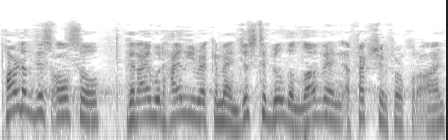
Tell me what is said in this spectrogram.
Part of this also that I would highly recommend, just to build a love and affection for Qur'an,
